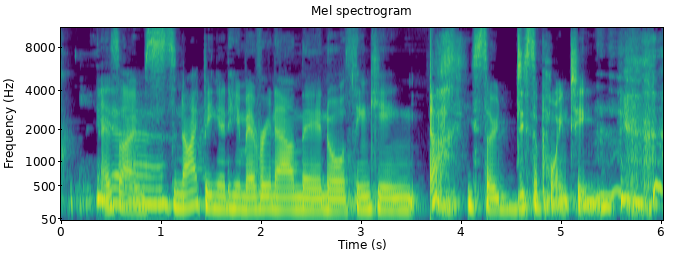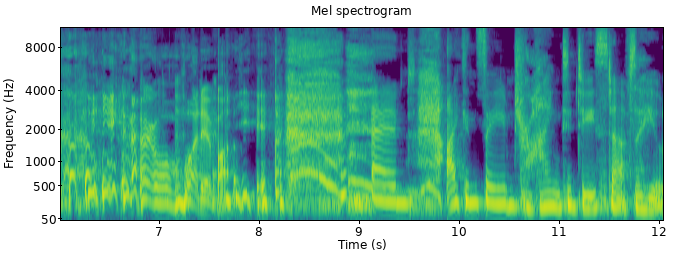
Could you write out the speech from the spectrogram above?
as I'm sniping at him every now and then or thinking, ugh, he's so disappointing. you know, or whatever. And I can see him trying to do stuff. So he'll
